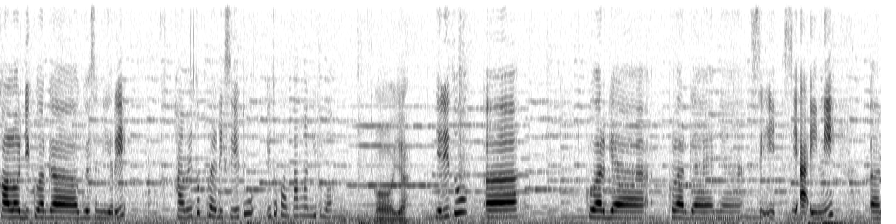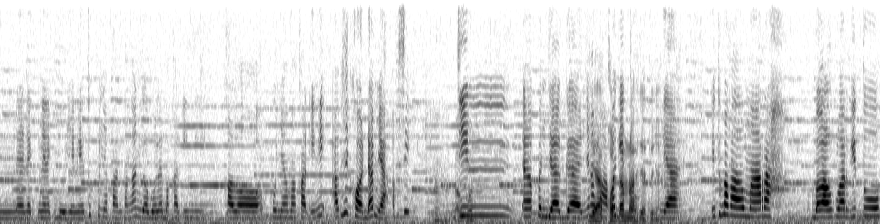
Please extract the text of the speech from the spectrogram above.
kalau di keluarga gue sendiri, kami tuh prediksi itu itu pantangan gitu loh. Oh, ya. Jadi tuh eh keluarga keluarganya si si A ini eh, nenek-nenek buyutnya itu punya pantangan gak boleh makan ini. Kalau punya makan ini apa sih kodam ya? Apa sih? Hah, tahu Jin eh, penjaganya Ya, apa apa kodam gitu. lah jatuhnya. Ya, itu bakal marah, bakal keluar gitu.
